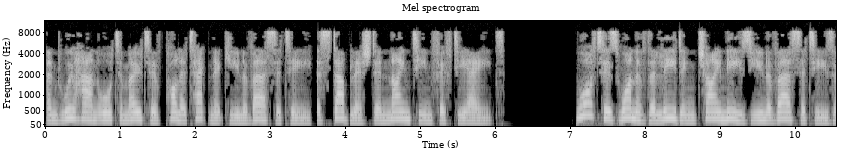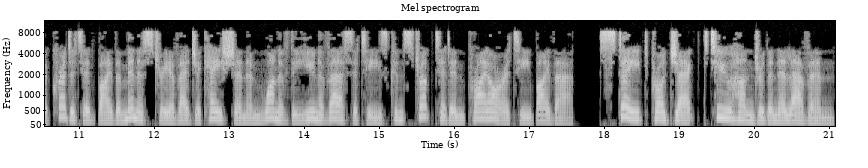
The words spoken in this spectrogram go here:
and Wuhan Automotive Polytechnic University established in 1958. WUT is one of the leading Chinese universities accredited by the Ministry of Education and one of the universities constructed in priority by the State Project 211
